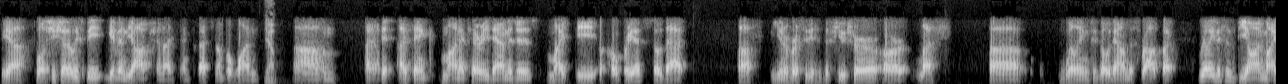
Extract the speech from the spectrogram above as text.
Yeah, well, she should at least be given the option. I think that's number one. Yep. Um, I, th- I think monetary damages might be appropriate so that uh, universities of the future are less uh, willing to go down this route. But really, this is beyond my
